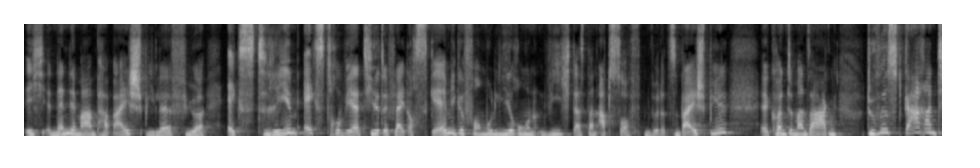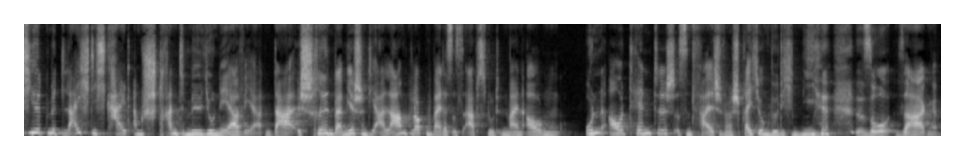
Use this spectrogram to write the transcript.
Ich nenne dir mal ein paar Beispiele für extrem extrovertierte, vielleicht auch scammige Formulierungen und wie ich das dann absoften würde. Zum Beispiel äh, könnte man sagen, du wirst garantiert mit Leichtigkeit am Strand Millionär werden. Da schrillen bei mir schon die Alarmglocken, weil das ist absolut in meinen Augen unauthentisch, es sind falsche Versprechungen, würde ich nie so sagen.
